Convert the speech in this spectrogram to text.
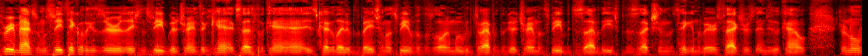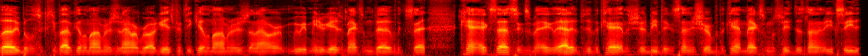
Three, maximum speed. Take with the consideration speed good trains and cant excess for the can is calculated with the base on the speed of the slowing moving traffic. The good train with the speed but decide with each of the section taking the various factors into account. Terminal value below 65 kilometers an hour. Broad gauge 50 kilometers an hour. Meter gauge maximum value of the cant excess added to the can. There should be the percentage of the can maximum speed does not exceed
